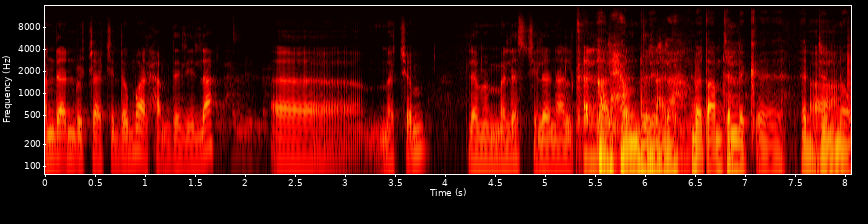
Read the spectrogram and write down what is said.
አንዳንዶቻችን ደግሞ አልሐምዱሊላህ መቼም ለመመለስ ችለናል። ቀላል አልሐምዱሊላህ በጣም ትልቅ እድል ነው።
